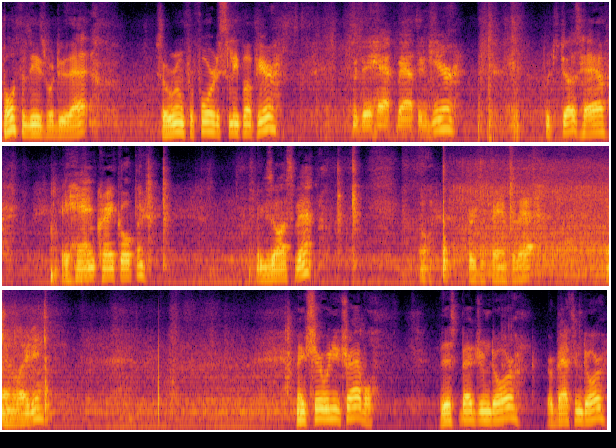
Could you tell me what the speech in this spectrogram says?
Both of these will do that. So room for four to sleep up here with a half bath in here, which does have a hand crank open exhaust vent. Oh, there's a fan for that. And lighting. Make sure when you travel, this bedroom door or bathroom door,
